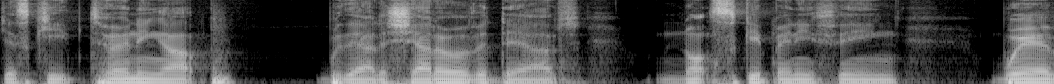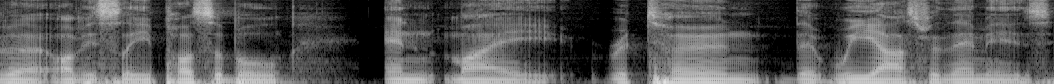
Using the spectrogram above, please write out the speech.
just keep turning up without a shadow of a doubt, not skip anything, wherever obviously possible. And my return that we ask for them is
